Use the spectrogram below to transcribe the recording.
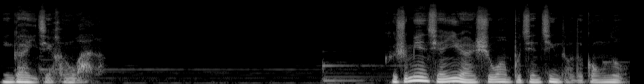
应该已经很晚了，可是面前依然是望不见尽头的公路，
